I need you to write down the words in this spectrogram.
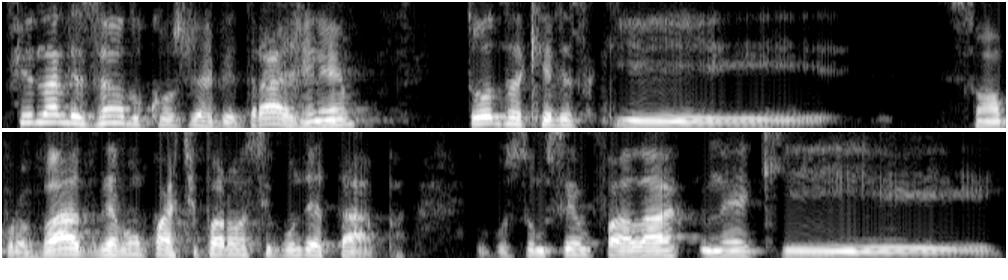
finalizando o curso de arbitragem, né? todos aqueles que são aprovados né, vão partir para uma segunda etapa. Eu costumo sempre falar né, que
